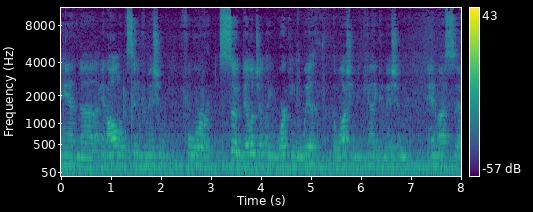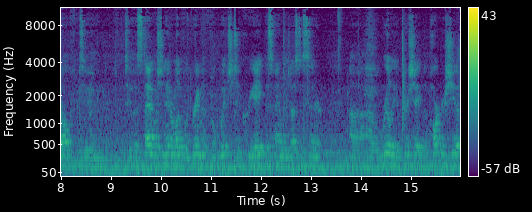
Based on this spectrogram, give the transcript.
and, uh, and all of the city commission for so diligently working with the Washington County Commission and myself to, to establish an interlocal agreement from which to create this Family Justice Center. Uh, I really appreciate the partnership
